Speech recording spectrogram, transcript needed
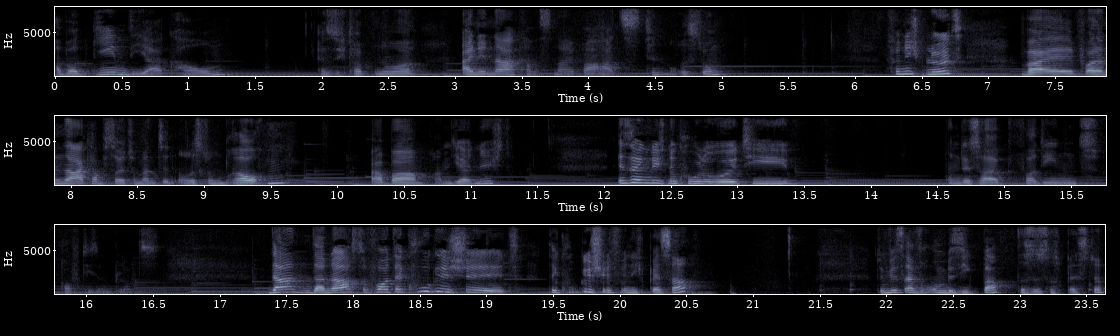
aber geben die ja kaum. Also ich glaube nur eine Nahkampf-Sniper hat Tintenrüstung. Finde ich blöd, weil vor allem Nahkampf sollte man Tintenrüstung brauchen, aber haben die halt nicht. Ist eigentlich eine coole Ulti, und deshalb verdient auf diesem Platz. Dann, danach sofort der Kugelschild. Der Kugelschild finde ich besser. Du wirst einfach unbesiegbar. Das ist das Beste.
